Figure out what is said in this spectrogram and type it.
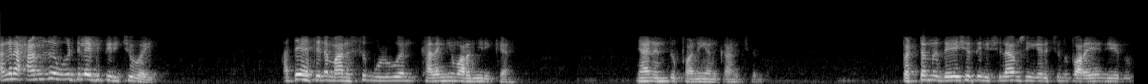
അങ്ങനെ ഹംസ വീട്ടിലേക്ക് തിരിച്ചുപോയി. അദ്ദേഹത്തിന്റെ മനസ്സ് മുഴുവൻ കലങ്ങി മറിഞ്ഞിരിക്കാൻ ഞാൻ എന്ത് പണിയാണ് കാണിച്ചത്? പെട്ടെന്ന് ദേഷ്യത്തിൽ ഇസ്ലാം സ്വീകരിച്ചെന്ന് പറയുകയും ചെയ്തു.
